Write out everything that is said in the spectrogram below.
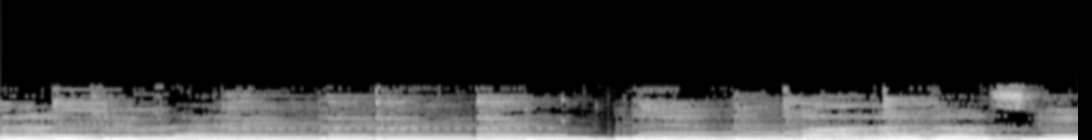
Magic dragon by the sea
